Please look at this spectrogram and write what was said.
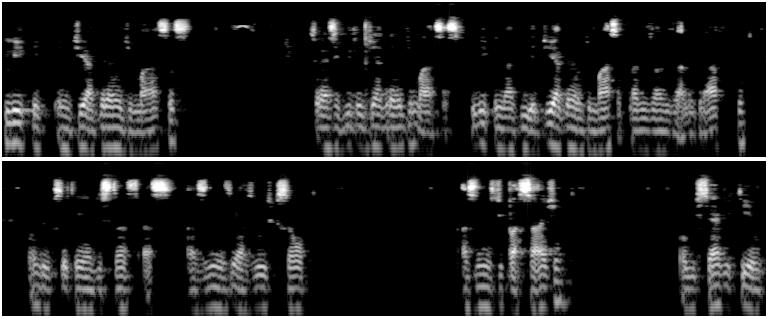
Clique em diagrama de massas. Será exibido o diagrama de massas. Clique na guia diagrama de massa para visualizar o gráfico onde você tem a distância, as, as linhas em azul que são as linhas de passagem. Observe que o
